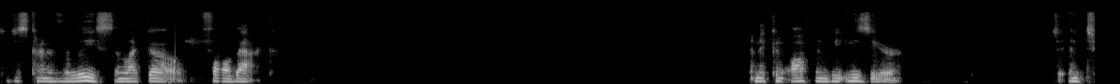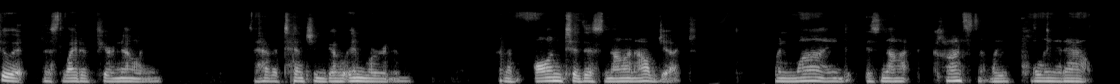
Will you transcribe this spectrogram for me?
to just kind of release and let go, fall back. And it can often be easier to intuit this light of pure knowing, to have attention go inward and kind of onto this non object when mind is not constantly pulling it out,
